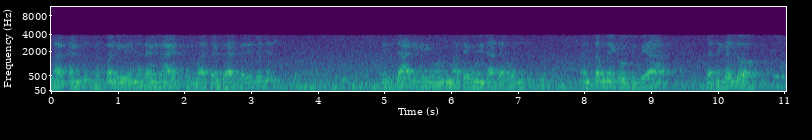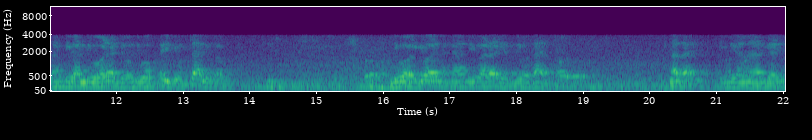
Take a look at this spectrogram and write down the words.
મારે ત્રણસો છપ્પન ડિગ્રી એમાં ત્રણસો આઠ છે મારે ત્રણસો આઠ કરવી પડશે ને. એટલે ચાર ડિગ્રી હું માટે હું દાદા ભગવાન નથી અને તમને કહું છું, ભાઈ આ દર્શન કરી લો. અને દીવા દીવો વળાડી દો, દીવો થઈ ગયો, ચાલ્યું કામ. દીવો ગયો હોય ને, ત્યાં દીવો અડાડીએ તો દીવો થાય. ના થાય? એક દીવાને અગિયારી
